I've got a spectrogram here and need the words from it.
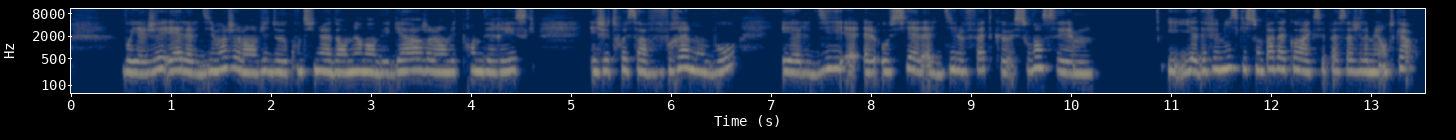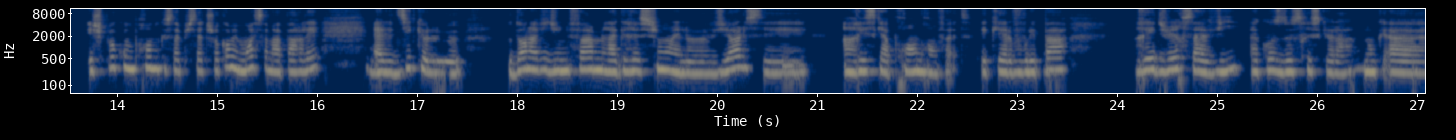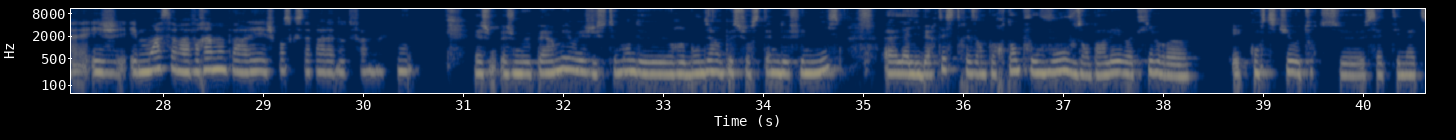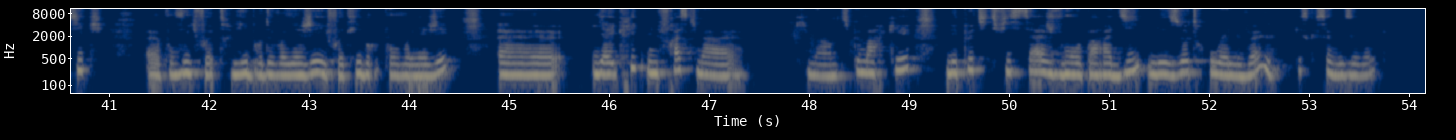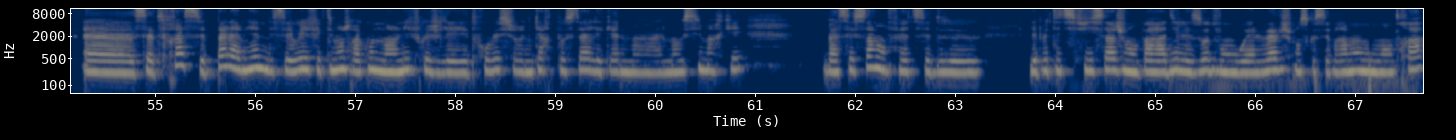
voyager. Et elle elle dit moi j'avais envie de continuer à dormir dans des gares j'avais envie de prendre des risques. Et j'ai trouvé ça vraiment beau. Et elle dit elle, aussi elle, elle dit le fait que souvent c'est il y a des féministes qui sont pas d'accord avec ces passages là mais en tout cas et je peux comprendre que ça puisse être choquant mais moi ça m'a parlé. Elle dit que le dans la vie d'une femme, l'agression et le viol, c'est un risque à prendre en fait, et qu'elle voulait pas réduire sa vie à cause de ce risque-là. Donc, euh, et, et, moi, ça m'a vraiment parlé, et je pense que ça parle à d'autres femmes. Mm. Je, je, me permets oui, justement de rebondir un peu sur ce thème de féminisme. Euh, la liberté, c'est très important pour vous. Vous en parlez, votre livre euh, est constitué autour de ce, cette thématique. Euh, pour vous, il faut être libre de voyager, il faut être libre pour voyager. Euh, il y a écrit une phrase qui m'a qui m'a un petit peu marqué. Les petites filles sages vont au paradis, les autres où elles veulent. Qu'est-ce que ça vous évoque? Euh, cette phrase, c'est pas la mienne, mais c'est oui, effectivement, je raconte dans le livre que je l'ai trouvée sur une carte postale et qu'elle m'a, elle m'a aussi marqué. Bah, c'est ça, en fait, c'est de, les petites filles sages vont au paradis, les autres vont où elles veulent. Je pense que c'est vraiment mon mantra.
